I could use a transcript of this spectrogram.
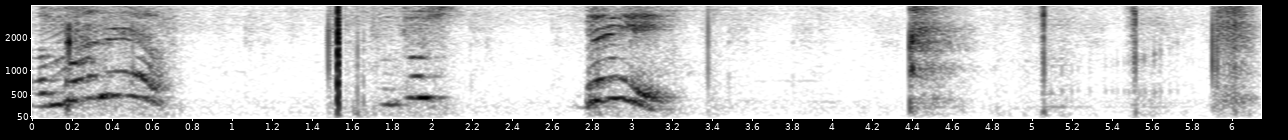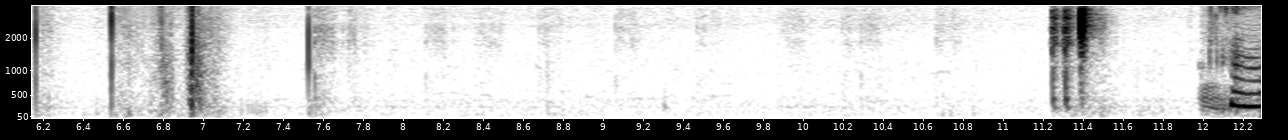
Та мене. Подожди. Ну,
